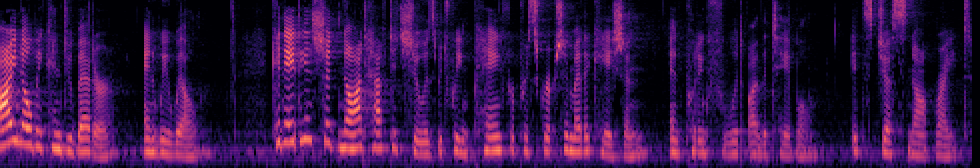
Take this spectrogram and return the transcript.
I know we can do better, and we will. Canadians should not have to choose between paying for prescription medication and putting food on the table. It's just not right.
